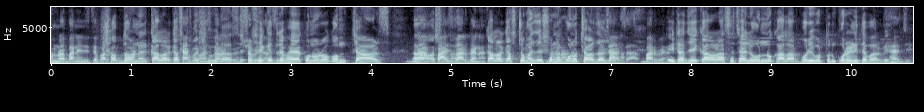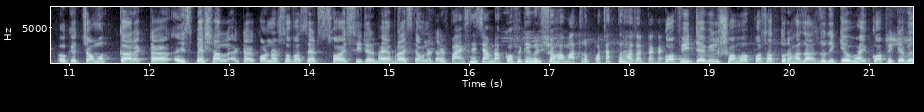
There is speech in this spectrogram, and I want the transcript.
আমরা বানিয়ে দিতে পারব। সব ধরনের কালার কাস্টমাইজ সুবিধা আছে। সেক্ষেত্রে ভাইয়া কোনো রকম চার্জ price বাড়বে না। কালার কাস্টমাইজেশনে কোনো চার্জ আসবে না। বাড়বে না। এটা যে কালার আছে চাইলে অন্য কালার পরিবর্তন করে নিতে পারবে। হ্যাঁ, জি। ওকে চমৎকার একটা স্পেশাল একটা কর্নার সোফা সেট ছয় সিটের ভাইয়া প্রাইস কেমন এটা? প্রাইস নিচ্ছে আমরা কফি টেবিল সহ মাত্র পঁচাত্তর হাজার টাকায়। কফি টেবিল সহ পঁচাত্তর হাজার। যদি কেউ ভাই কফি টেবিল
